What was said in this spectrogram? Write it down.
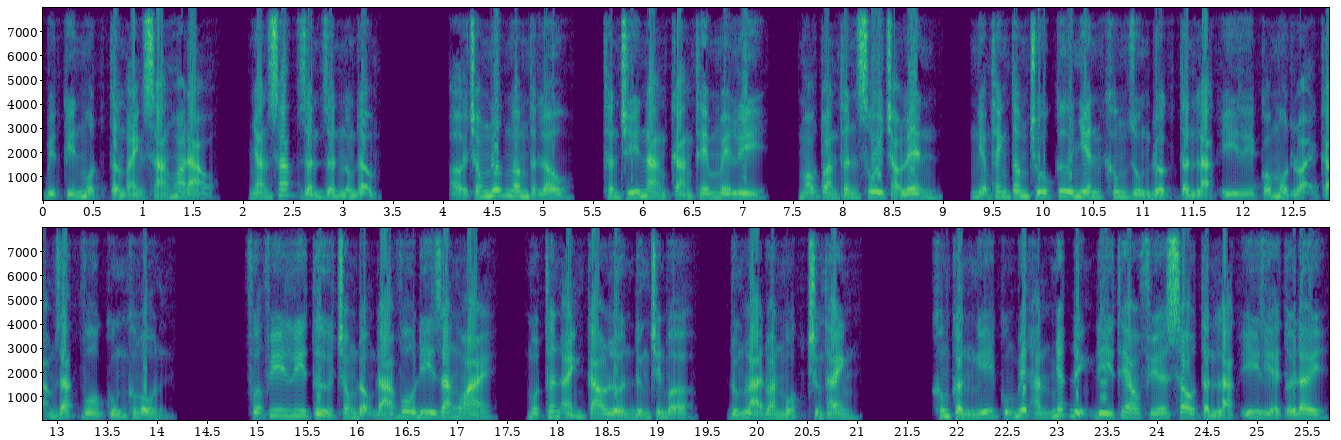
bịt kín một tầng ánh sáng hoa đào, nhan sắc dần dần nồng đậm. Ở trong nước ngâm thật lâu, thần trí nàng càng thêm mê ly, máu toàn thân sôi trào lên, niệm thanh tâm chú cư nhiên không dùng được tần lạc y có một loại cảm giác vô cùng không ổn. Phượng Phi ly từ trong động đá vô đi ra ngoài, một thân ảnh cao lớn đứng trên bờ, đúng là đoan mục trường thanh. Không cần nghĩ cũng biết hắn nhất định đi theo phía sau tần lạc y gì tới đây,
